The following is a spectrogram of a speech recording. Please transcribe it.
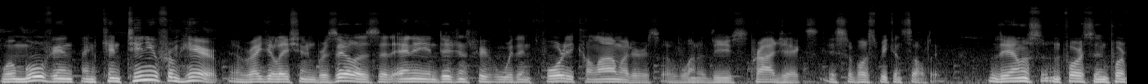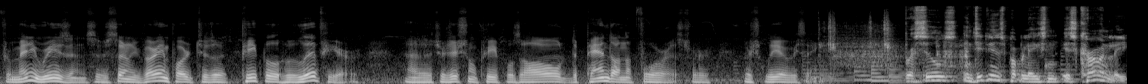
will move in and continue from here. A regulation in Brazil is that any indigenous people within 40 kilometers of one of these projects is supposed to be consulted. The Amazon forest is important for many reasons. It's certainly very important to the people who live here. Uh, the traditional peoples all depend on the forest for virtually everything. Brazil's indigenous population is currently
